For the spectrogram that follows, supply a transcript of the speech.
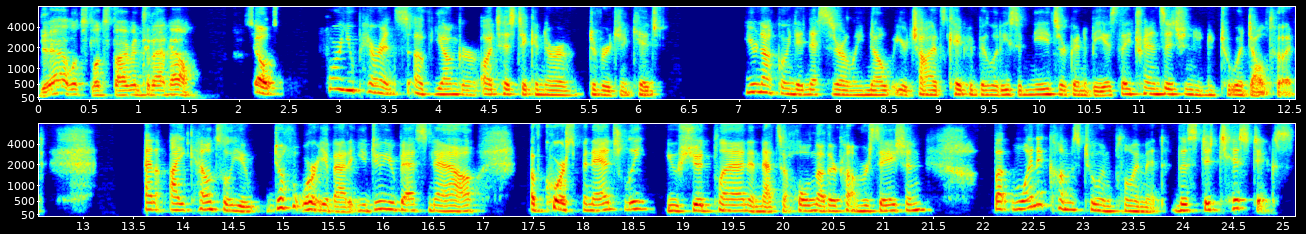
Yeah, let's let's dive into that now. So, for you parents of younger autistic and neurodivergent kids, you're not going to necessarily know what your child's capabilities and needs are going to be as they transition into adulthood. And I counsel you, don't worry about it. You do your best now. Of course, financially, you should plan, and that's a whole nother conversation. But when it comes to employment, the statistics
